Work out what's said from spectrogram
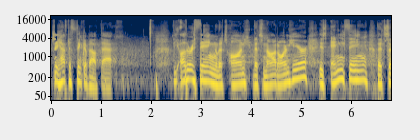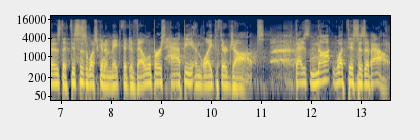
So you have to think about that. The other thing that's on that's not on here is anything that says that this is what's going to make the developers happy and like their jobs. That is not what this is about.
